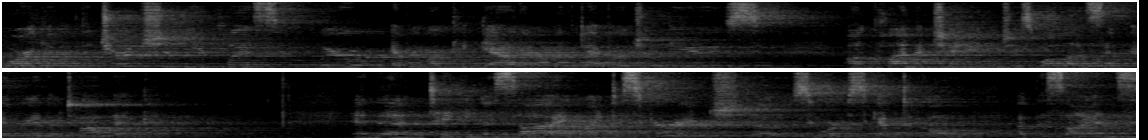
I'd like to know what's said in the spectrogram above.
who argue that the church should be a place where everyone can gather with divergent views on climate change as well as every other topic. And that taking a side might discourage those who are skeptical of the science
